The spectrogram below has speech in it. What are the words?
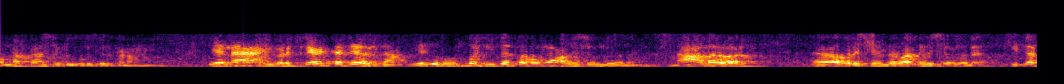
ஒன்னதான் சொல்லி கொடுத்துருக்கணும். ஏன்னா இவர் கேட்டதே அதுதான். எது ரொம்ப ஹிதத்தவமோ அதை சொல்லுவேன் நாளை அவரை சேர்ந்த வாக்கில் சொல்லலை. ஹித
